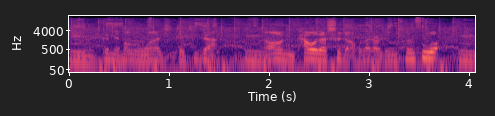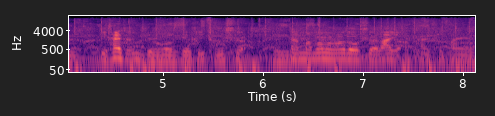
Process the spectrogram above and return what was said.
嗯跟那帮恶魔在在激战，嗯然后你他会在视角会在这儿进行穿梭。嗯一开始你觉得说觉得是一城市，但嗯，慢慢慢慢都是拉远看是发现是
